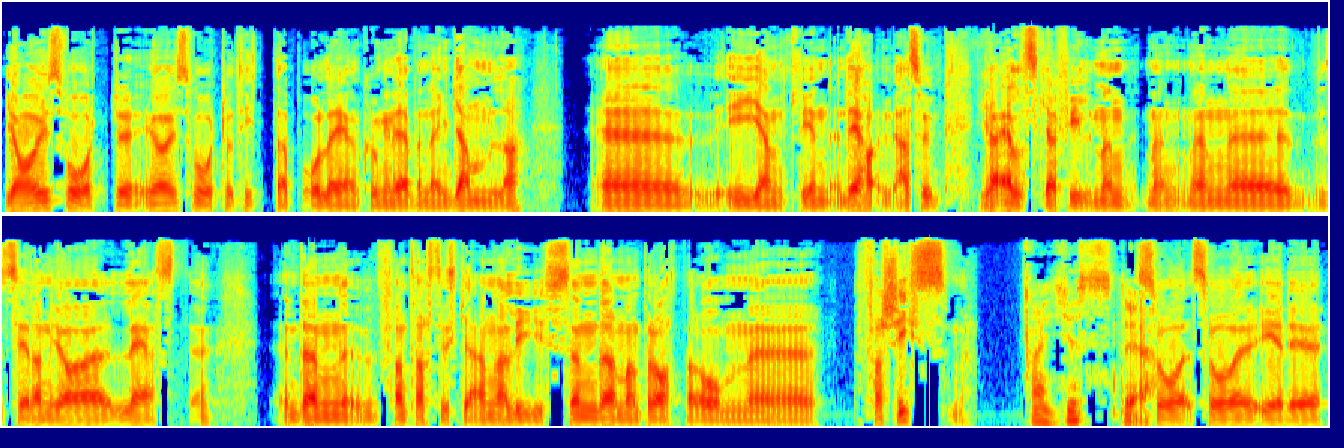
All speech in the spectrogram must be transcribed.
Jag har ju svårt, jag har svårt att titta på Lejonkungen, även den gamla. Eh, egentligen, det, alltså, jag älskar filmen, men, men eh, sedan jag läste den fantastiska analysen där man pratar om eh, fascism Ja, just det. Så, så är det,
